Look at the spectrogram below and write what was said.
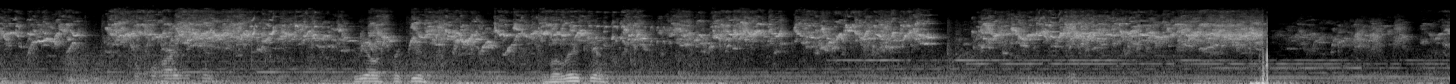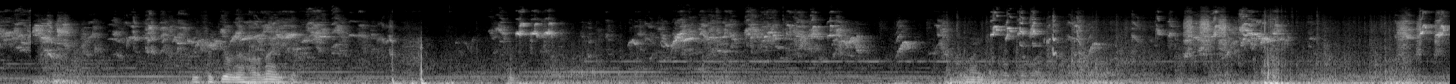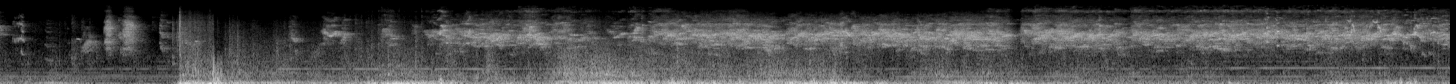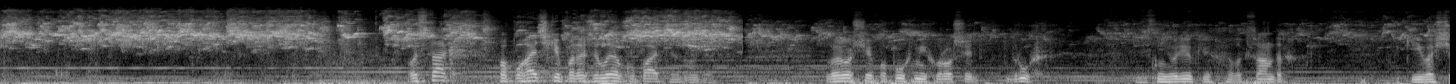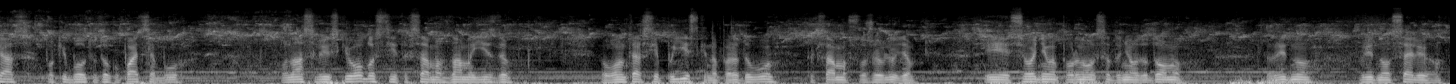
попугайчики. Є ось такі великі. І такі вони гарненькі. Гарненькі попугаї. Ось так попугайчики пережили окупацію, друзі. Вирощує попух мій хороший друг зі Снігурівки Олександр, який весь час, поки була тут окупація, був у нас в Львівській області. Так само з нами їздив у волонтерські поїздки на передову, так само служив людям. І сьогодні ми повернулися до нього додому, в рідну, в рідну оселю його.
